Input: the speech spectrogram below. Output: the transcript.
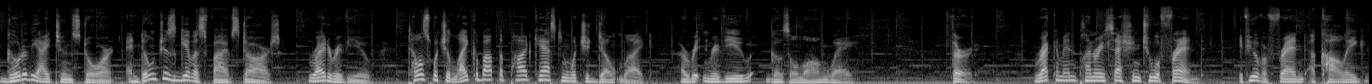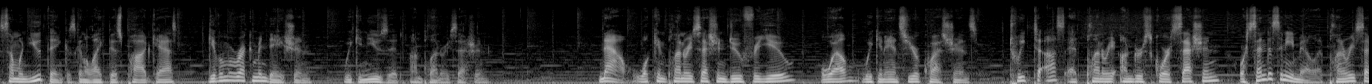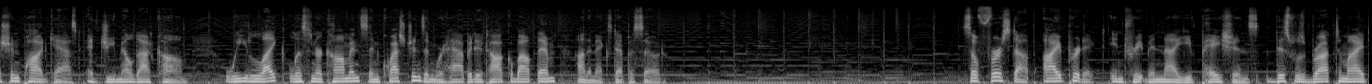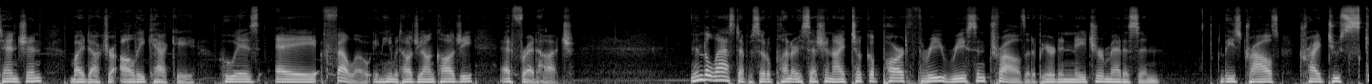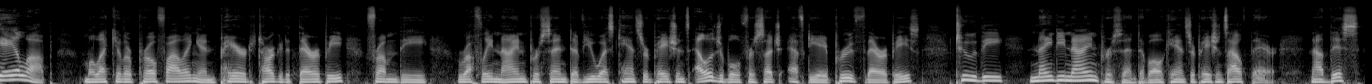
go to the iTunes store and don't just give us five stars, write a review. Tell us what you like about the podcast and what you don't like. A written review goes a long way. Third, recommend Plenary Session to a friend. If you have a friend, a colleague, someone you think is going to like this podcast, give them a recommendation. We can use it on Plenary Session. Now, what can Plenary Session do for you? Well, we can answer your questions. Tweet to us at plenary underscore session or send us an email at plenary session podcast at gmail.com. We like listener comments and questions, and we're happy to talk about them on the next episode. So, first up, iPredict in treatment naive patients. This was brought to my attention by Dr. Ali Kaki, who is a fellow in hematology oncology at Fred Hutch. In the last episode of Plenary Session, I took apart three recent trials that appeared in Nature Medicine. These trials tried to scale up molecular profiling and paired targeted therapy from the roughly 9% of U.S. cancer patients eligible for such FDA approved therapies to the 99% of all cancer patients out there. Now, this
